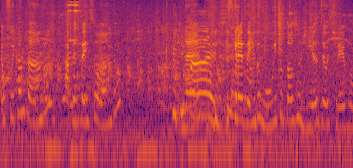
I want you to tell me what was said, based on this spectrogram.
eu fui cantando, aperfeiçoando, Que né? demais! Escrevendo muito, todos os dias eu escrevo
